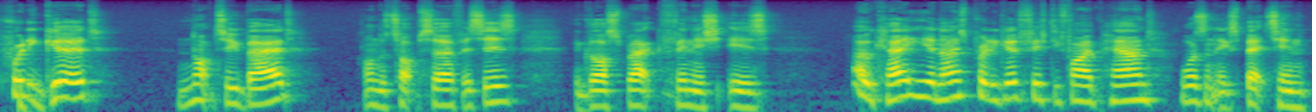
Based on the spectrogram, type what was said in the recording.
pretty good, not too bad on the top surfaces. The gloss back finish is okay, you know, it's pretty good, £55. Wasn't expecting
